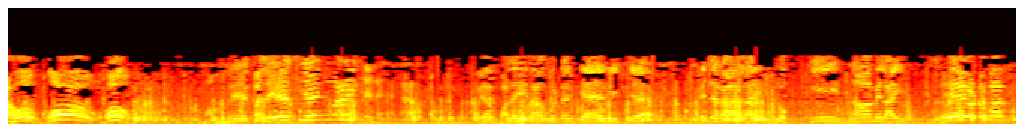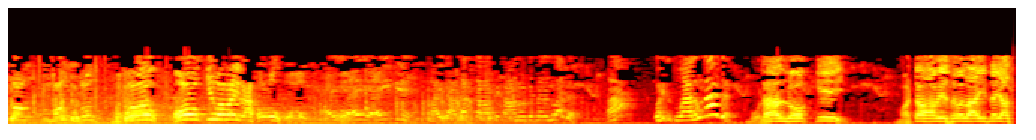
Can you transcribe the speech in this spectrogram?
වෛරා හෝ හෝ හෝ. මම මේක ලේසියෙන් අරින්නේ නැහැ. ඔය පළහිලව්වට ගෑවිච්ච වෙදරාලයි ලොක්කී නාමෙලයි සේරට මං මං මං හෝ හෝ කිව වෛරා හෝ හෝ. ඇයි ඇයි ඇයි වෛරා අදත් කරත් කානුවට පෙරළුවද? ආ? ඔහෙට තුවාල වුණාද? බොලන් ලොක්කී මට ආවේශවලා ඉන්න යස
